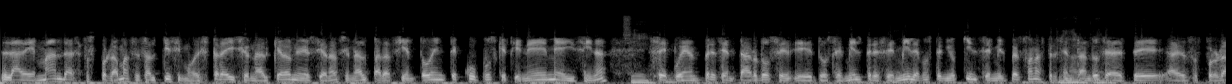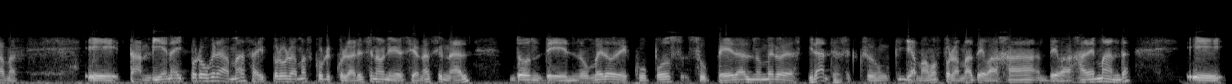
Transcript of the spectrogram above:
la demanda de estos programas es altísimo. Es tradicional que la Universidad Nacional para 120 cupos que tiene medicina se pueden presentar 12 eh, mil, 13 mil. Hemos tenido 15 mil personas presentándose a, este, a esos programas. Eh, también hay programas, hay programas curriculares en la Universidad Nacional donde el número de cupos supera el número de aspirantes, son llamamos programas de baja de baja demanda. Eh,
